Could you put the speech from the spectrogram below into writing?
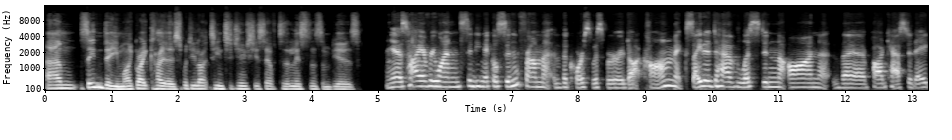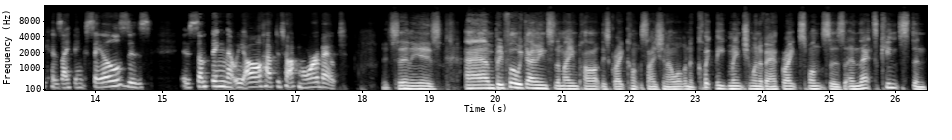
Um, Cindy, my great co host, would you like to introduce yourself to the listeners and viewers? Yes, hi everyone. Cindy Nicholson from thecoursewhisperer.com. Excited to have Liston on the podcast today because I think sales is is something that we all have to talk more about. It certainly is. Um, before we go into the main part of this great conversation, I want to quickly mention one of our great sponsors, and that's Kingston,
